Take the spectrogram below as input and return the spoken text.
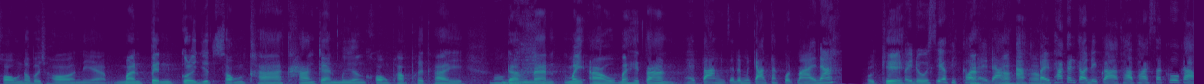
ของนปชเนี่ยมันเป็นกลยุทธ์สองขาทางการเมืองของพรรคเพื่อไทย มองว่า ดังนั้นไม่เอาไม่ให้ตั้ง ให้ตั้งจะดำเนินการตามกฎหมายนะ โอเค ไปดูซิว่าผิดข้อไหนได้อะอะอะ ไปพักกันก่อนดีกว่าค่ะ พักสักครู่ค่ะ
